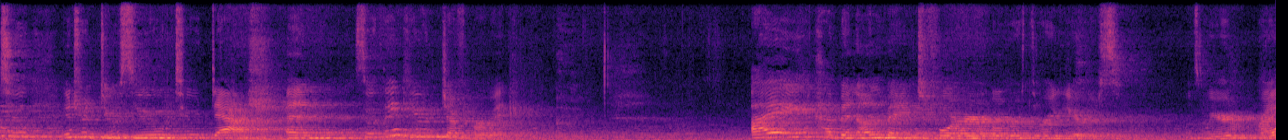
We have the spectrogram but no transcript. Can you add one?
to introduce you to Dash. And so thank you, Jeff Berwick. I have been unbanked for over three years. That's weird, right?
